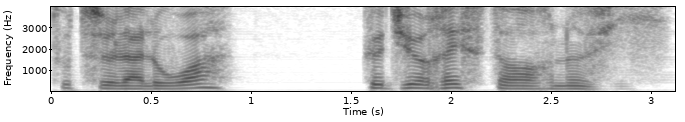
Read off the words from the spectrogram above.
toute la loi, que Dieu restaure nos vies.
